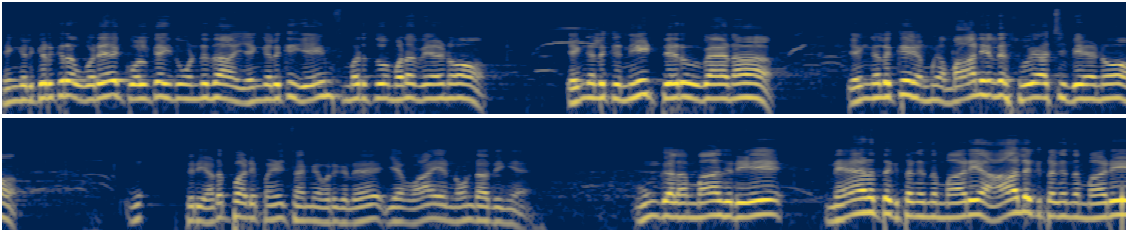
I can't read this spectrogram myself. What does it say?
எங்களுக்கு இருக்கிற ஒரே கொள்கை இது ஒன்று தான் எங்களுக்கு எய்ம்ஸ் மருத்துவமனை வேணும். எங்களுக்கு நீட் தேர்வு வேணாம். எங்களுக்கு மாநில சுயாட்சி வேணும். உ- திரு எடப்பாடி பழனிசாமி அவர்களே என் வாயை நோண்டாதீங்க. உங்களை மாதிரி நேரத்துக்கு தகுந்த மாதிரி ஆளுக்கு தகுந்த மாதிரி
